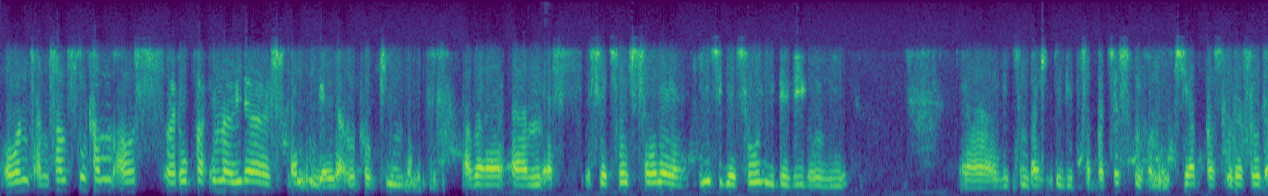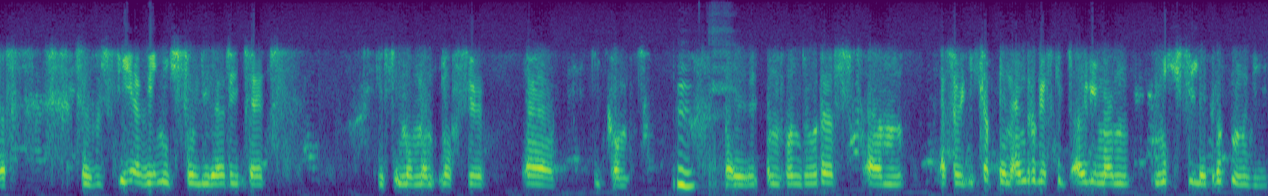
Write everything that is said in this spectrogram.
Und ansonsten kommen aus Europa immer wieder Spendengelder an Kopien. Aber ähm, es ist jetzt nicht so eine riesige Soli-Bewegung wie, äh, wie zum Beispiel die Zapatisten von Chiapas oder so. Das, das ist eher wenig Solidarität, die es im Moment noch für äh, die kommt. Hm. Weil in Honduras ähm, also ich habe den Eindruck, es gibt allgemein nicht viele Gruppen, die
